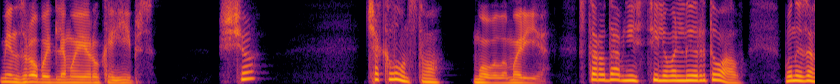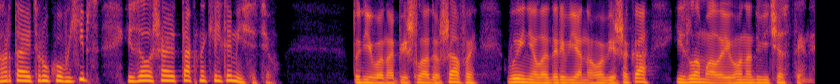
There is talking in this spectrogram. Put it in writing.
Він зробить для моєї руки гіпс. Що? Чаклунство, мовила Марія. Стародавній зцілювальний ритуал. Вони загортають руку в гіпс і залишають так на кілька місяців. Тоді вона пішла до шафи, вийняла дерев'яного вішака і зламала його на дві частини.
